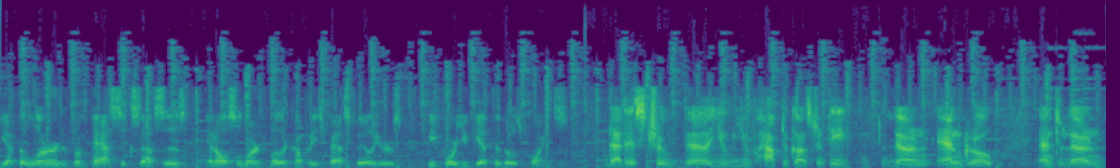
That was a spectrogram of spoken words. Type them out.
You have to learn from past successes and also learn from other companies' past failures before you get to those points. That is true. Uh, you, you have to constantly learn and grow. And to learn,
